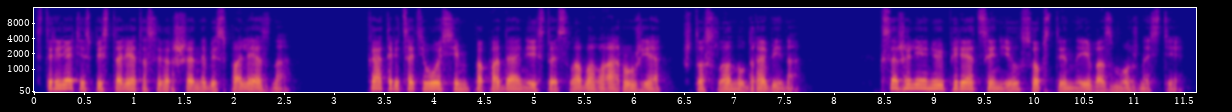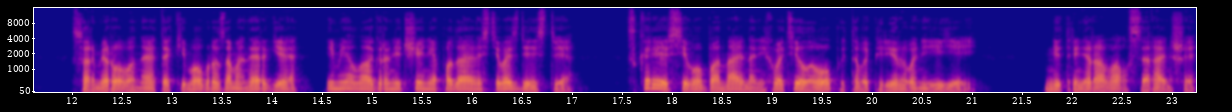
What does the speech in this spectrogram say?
Стрелять из пистолета совершенно бесполезно. К-38 попаданий из той слабого оружия, что слону дробина. К сожалению, переоценил собственные возможности. Сформированная таким образом энергия имела ограничение по дальности воздействия. Скорее всего, банально не хватило опыта в оперировании ей. Не тренировался раньше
